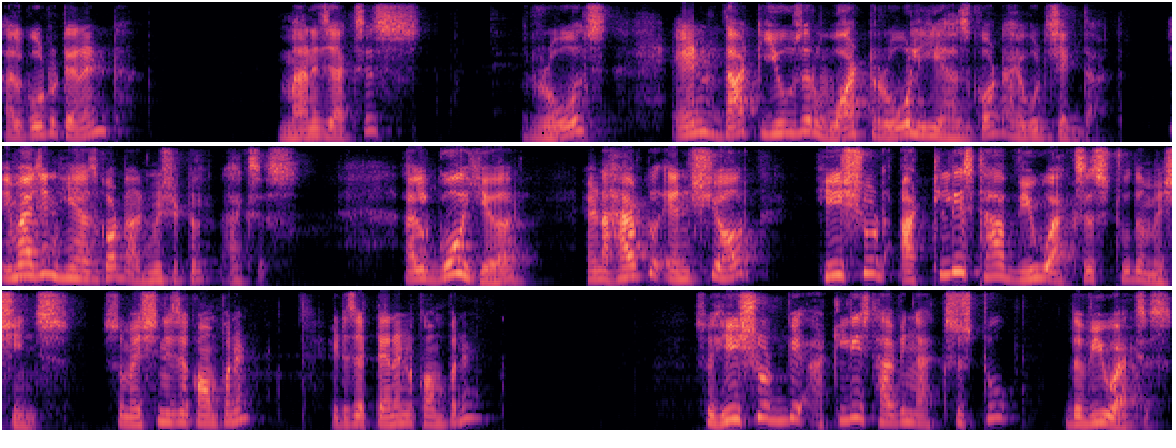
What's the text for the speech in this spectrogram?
I'll go to tenant, manage access, roles, and that user what role he has got I would check that. Imagine he has got administrator access. I'll go here and I have to ensure he should at least have view access to the machines. So machine is a component it is a tenant component. So he should be at least having access to the view access.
